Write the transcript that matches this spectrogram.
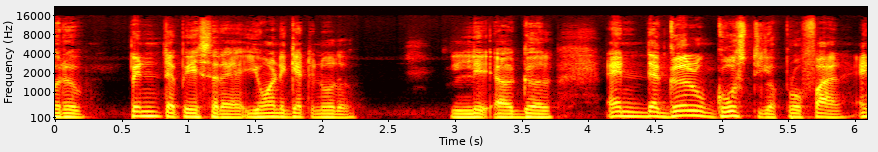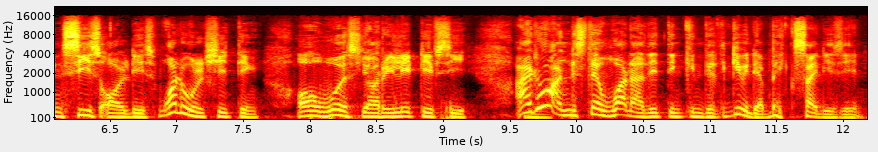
ஒரு பெண்கிட்ட பேசுகிற யூ வாண்ட் கெட் நோ த கேர்ள் அண்ட் த கேர்ள் கோஸ் டு யோர் ப்ரொஃபைல் அண்ட் சீஸ் ஆல் திஸ் வாட் வில் ஷீ திங்க் ஆர் வர்ஸ் யோர் ரிலேட்டிவ் சி ஐ டோன்ட் அண்டர்ஸ்டாண்ட் வாட் ஆர் தி திங்கிங் தி திங்கிங் their பேக் சைட் இஸ் இன்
